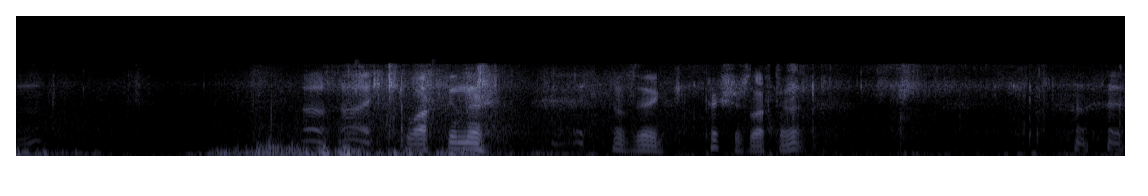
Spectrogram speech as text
hmm? Oh, hi. locked in there. If the pictures left in it.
